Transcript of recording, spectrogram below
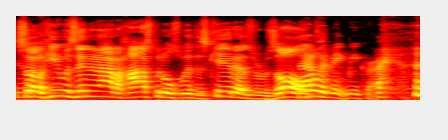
So he was in and out of hospitals with his kid as a result. That would make me cry.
